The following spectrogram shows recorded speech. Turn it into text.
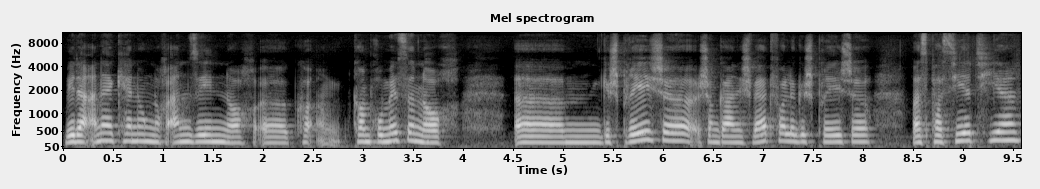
Weder Anerkennung noch Ansehen noch äh, Kompromisse noch ähm, Gespräche, schon gar nicht wertvolle Gespräche. Was passiert hier?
